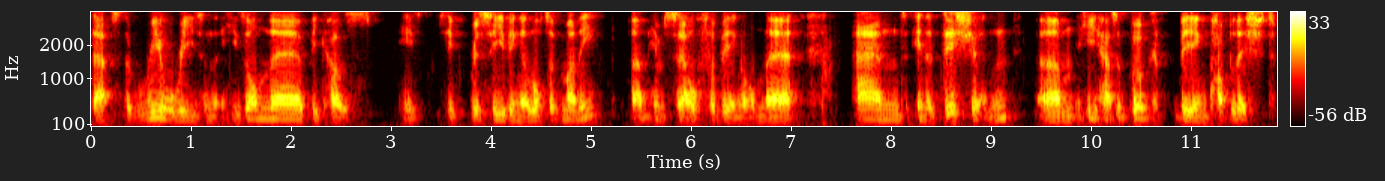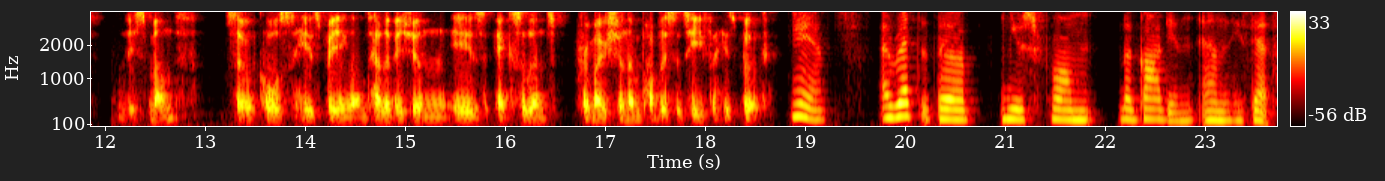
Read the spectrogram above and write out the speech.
that's the real reason that he's on there because he's receiving a lot of money um, himself for being on there. And in addition, um, he has a book being published this month. So, of course, his being on television is excellent promotion and publicity for his book. Yeah. I read the news from The Guardian and he said,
